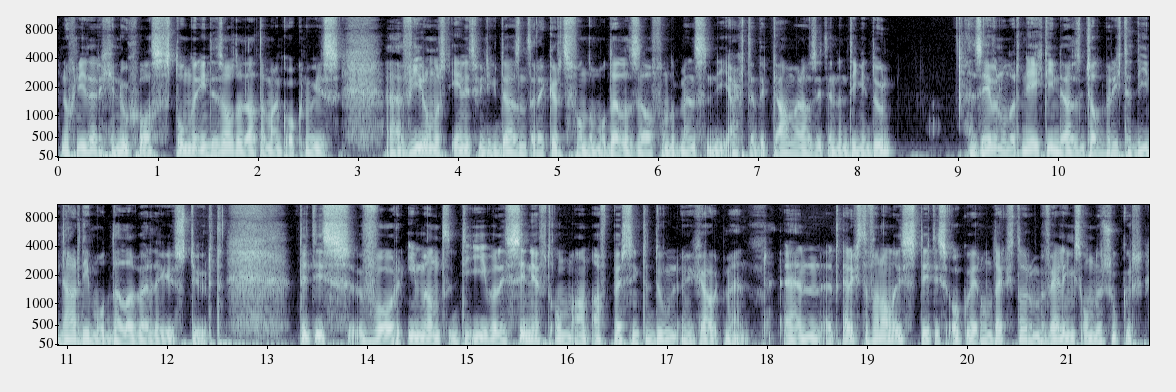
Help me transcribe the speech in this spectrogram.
nog niet erg genoeg was, stonden in dezelfde databank ook nog eens uh, 421.000 records van de modellen zelf, van de mensen die achter de camera zitten en dingen doen. 719.000 chatberichten die naar die modellen werden gestuurd. Dit is voor iemand die wel eens zin heeft om aan afpersing te doen een goudmijn. En het ergste van al is, dit is ook weer ontdekt door een beveiligingsonderzoeker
